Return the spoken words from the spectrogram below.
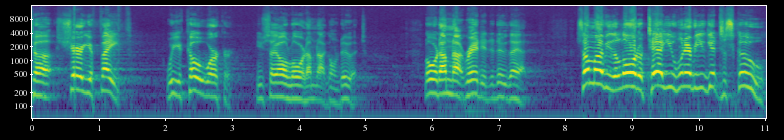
to share your faith with your co worker. You say, Oh, Lord, I'm not going to do it. Lord, I'm not ready to do that. Some of you, the Lord will tell you whenever you get to school,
